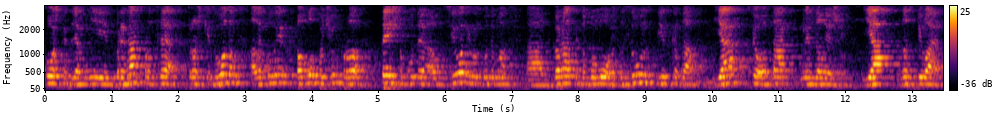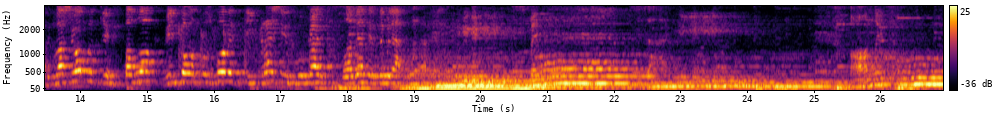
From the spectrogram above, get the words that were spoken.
кошти для однієї з бригад. Про це трошки згодом. Але коли Павло почув про те, що буде аукціон, і ми будемо а, збирати допомогу ЗСУ, він сказав: Я цього так не залишу. Я заспіваю. Під ваші оплески Павло, військовослужбовець і кращий звукар планети Земля. Only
